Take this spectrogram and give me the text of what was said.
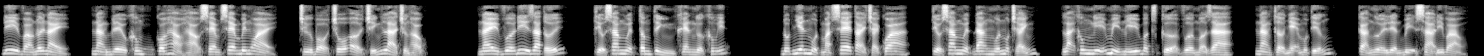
đi vào nơi này, nàng đều không có hảo hảo xem xem bên ngoài, trừ bỏ chỗ ở chính là trường học. Nay vừa đi ra tới, Tiểu Sam Nguyệt tâm tình khen ngược không ít. Đột nhiên một mặt xe tải trải qua, Tiểu Sam Nguyệt đang muốn một tránh, lại không nghĩ mị ní bật cửa vừa mở ra, nàng thở nhẹ một tiếng, cả người liền bị xả đi vào.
